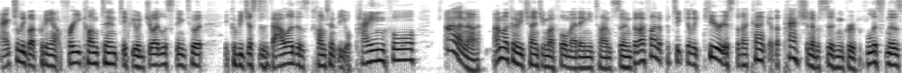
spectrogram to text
actually by putting out free content, if you enjoy listening to it, it could be just as valid as the content that you're paying for. I don't know. I'm not going to be changing my format anytime soon, but I find it particularly curious that I can't get the passion of a certain group of listeners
